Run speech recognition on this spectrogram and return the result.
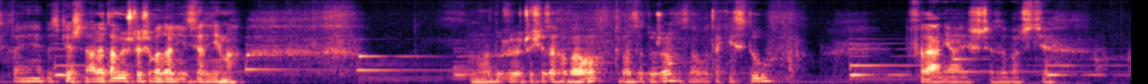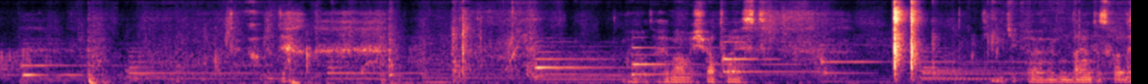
skrajnie niebezpieczne, ale tam już też chyba dalej nic nie ma. No, dużo rzeczy się zachowało, bardzo dużo. Znowu taki stół. Frania jeszcze, zobaczcie. O, trochę mało światła jest. Ciekawe wyglądają te schody.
